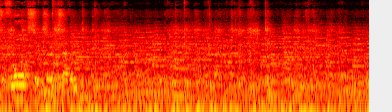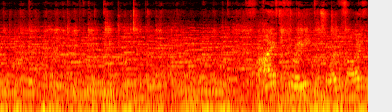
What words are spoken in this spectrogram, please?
to 607. Five, three, two over five.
